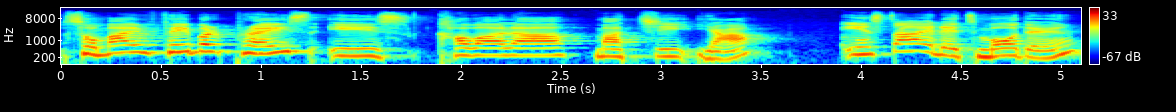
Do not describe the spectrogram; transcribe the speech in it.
So my favorite place is Kawara Machi Ya. Inside it's modern,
